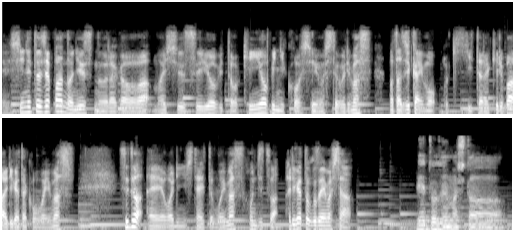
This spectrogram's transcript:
え、シーネットジャパンのニュースの裏側は毎週水曜日と金曜日に更新をしております。また次回もお聞きいただければありがたく思います。それでは、えー、終わりにしたいと思います。本日はありがとうございました。ありがとうございました。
